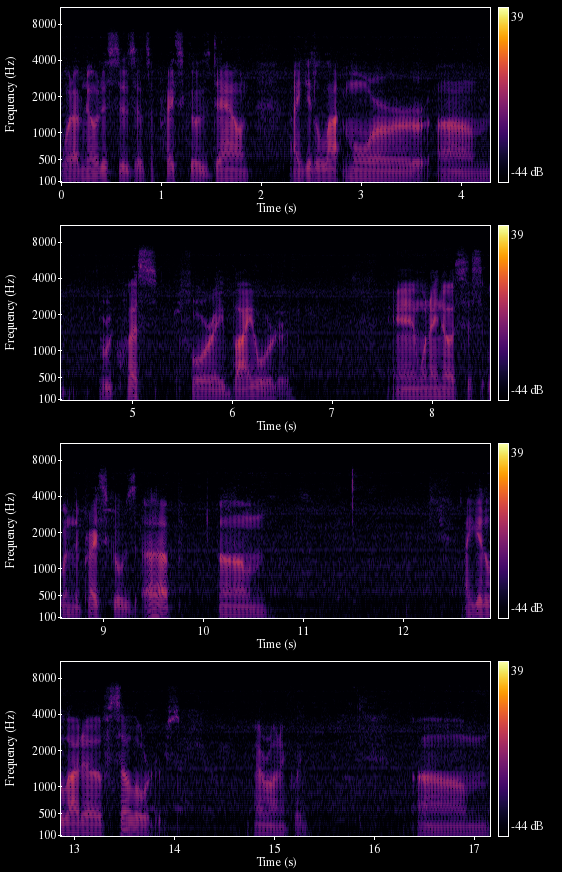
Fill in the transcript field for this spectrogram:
what I've noticed is as the price goes down, I get a lot more um, requests for a buy order. And when I notice this, when the price goes up, um, I get a lot of sell orders, ironically. Um,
